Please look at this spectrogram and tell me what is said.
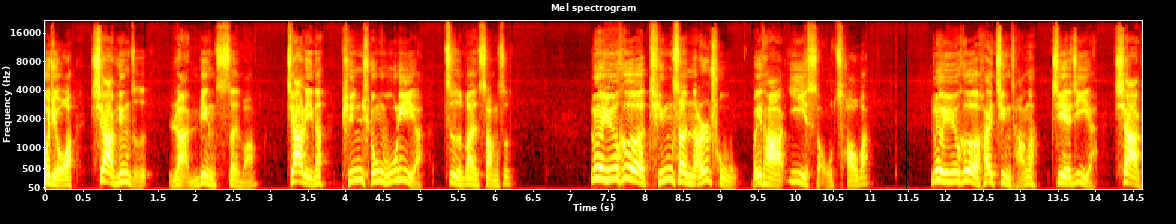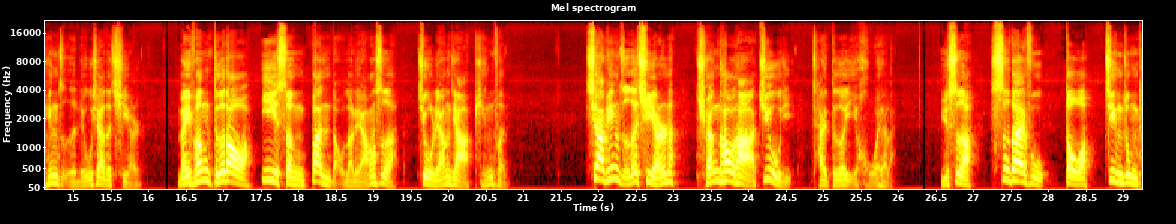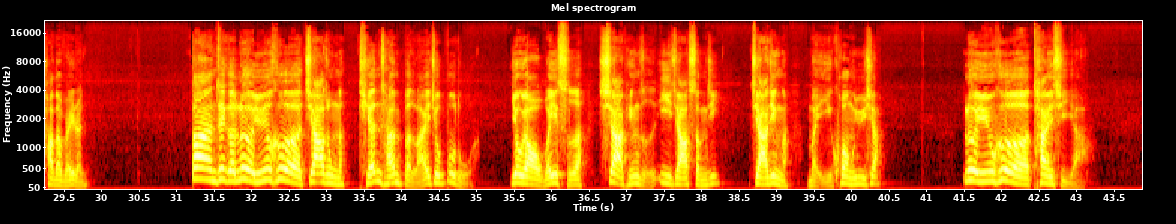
不久啊，夏平子染病身亡，家里呢贫穷无力啊，置办丧事。乐云鹤挺身而出，为他一手操办。乐云鹤还经常啊接济啊夏平子留下的妻儿，每逢得到啊一升半斗的粮食啊，就两家平分。夏平子的妻儿呢，全靠他救济才得以活下来。于是啊，士大夫。都啊敬重他的为人，但这个乐云鹤家中呢，田产本来就不多，又要维持夏平子一家生计，家境啊每况愈下。乐云鹤叹息呀，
